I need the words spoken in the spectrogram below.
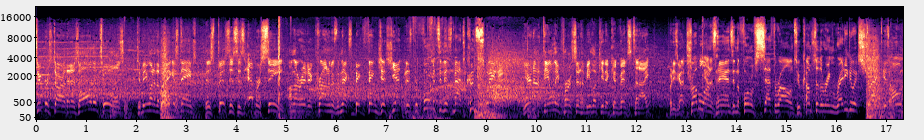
Superstar that has all the tools to be one of the biggest names this business has ever seen. I'm not ready to crown him as the next big thing just yet, but his performance in this match could sway me. You're not the only person to be looking to convince tonight. But he's got trouble on his hands in the form of Seth Rollins, who comes to the ring ready to extract his own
